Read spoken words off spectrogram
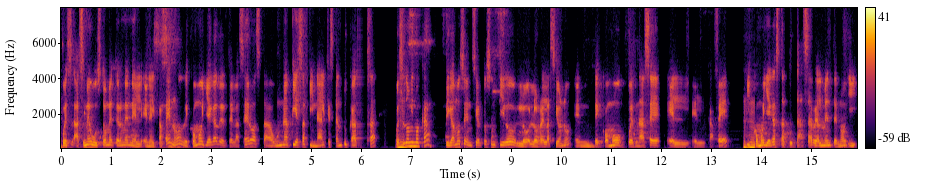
pues así me gustó meterme en el, en el café, ¿no? De cómo llega desde el acero hasta una pieza final que está en tu casa, pues es lo mismo acá. Digamos, en cierto sentido lo, lo relaciono en, de cómo pues nace el, el café y cómo llega hasta tu taza realmente, ¿no? Y,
